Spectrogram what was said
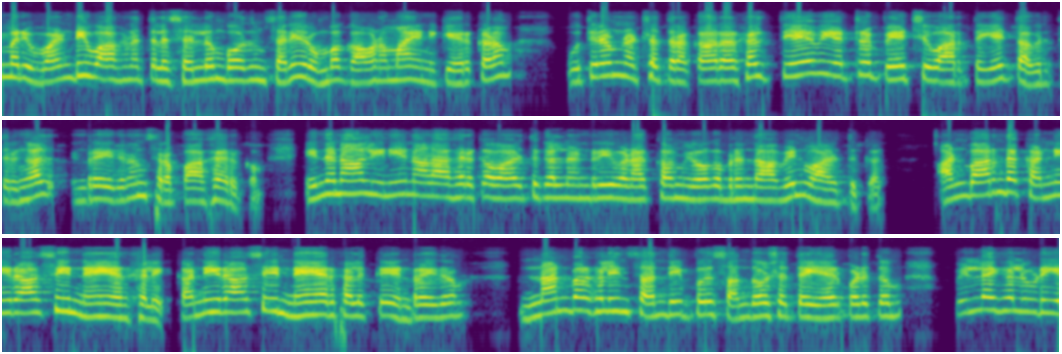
மாதிரி வண்டி வாகனத்துல செல்லும் போதும் சரி ரொம்ப கவனமா இன்னைக்கு இருக்கணும். உத்திரம் நட்சத்திரக்காரர்கள் தேவையற்ற பேச்சுவார்த்தையை தவிர்த்திருங்கள். இன்றைய தினம் சிறப்பாக இருக்கும். இந்த நாள் இனிய நாளாக இருக்க வாழ்த்துக்கள் நன்றி வணக்கம். யோக பிருந்தாவின் வாழ்த்துக்கள். அன்பார்ந்த கன்னிராசி நேயர்களே கன்னிராசி நேயர்களுக்கு இன்றைய தினம் நண்பர்களின் சந்திப்பு சந்தோஷத்தை ஏற்படுத்தும். பிள்ளைகளுடைய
